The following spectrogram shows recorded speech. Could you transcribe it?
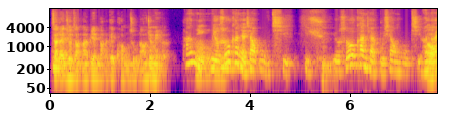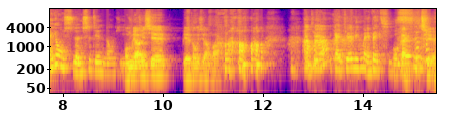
在篮球场那边把它给框住，然后就没了？它你有时候看起来像雾气有时候看起来不像武器，很难用人世间的东西。我们聊一些别的东西好不好？好，感觉感觉灵美被欺负，我感觉。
